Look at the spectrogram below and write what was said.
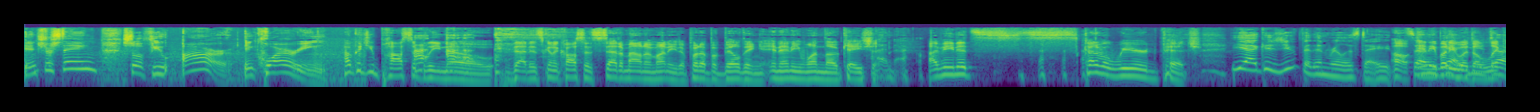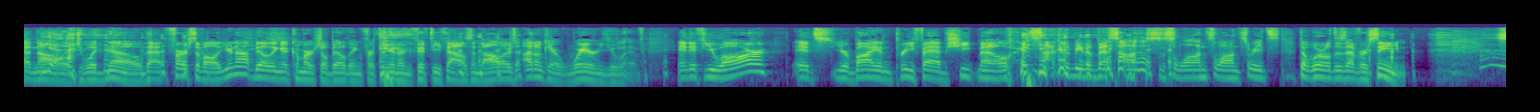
Interesting? So if you are inquiring, How could you possibly know that it's going to cost a set amount of money to put up a building in any one location? I, mean, it's kind of a weird pitch. yeah, because you've been in real estate. Oh, so, anybody yeah, with a lick don't- of knowledge yeah. would know that, first of all, you're not building a commercial building for $350,000. I don't care where you live. And if you are, it's you're buying prefab sheet metal. It's not going to be the best salon salon suites the world has ever seen.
